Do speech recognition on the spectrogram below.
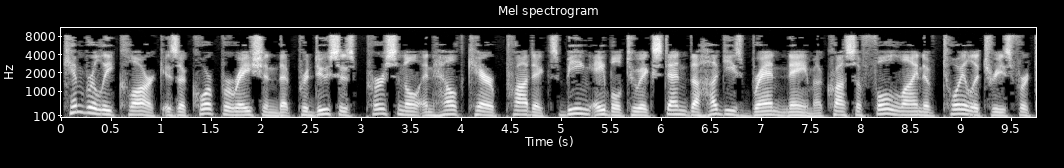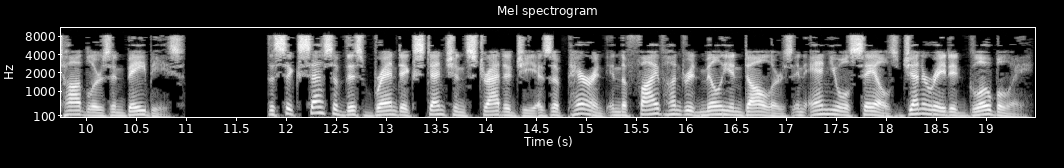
Kimberly-Clark is a corporation that produces personal and health care products being able to extend the Huggies brand name across a full line of toiletries for toddlers and babies. The success of this brand extension strategy is apparent in the $500 million in annual sales generated globally.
